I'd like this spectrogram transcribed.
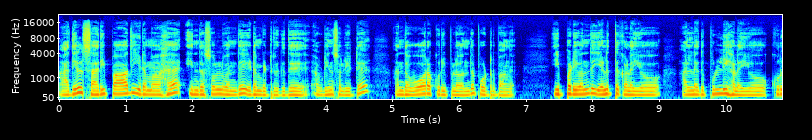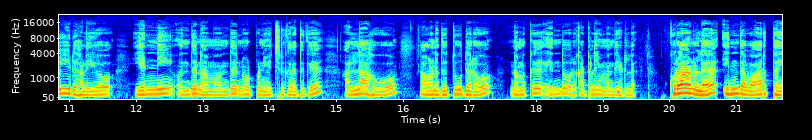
அதில் சரிபாதி இடமாக இந்த சொல் வந்து இடம்பெற்றிருக்குது அப்படின்னு சொல்லிட்டு அந்த ஓரக்குறிப்பில் வந்து போட்டிருப்பாங்க. இப்படி வந்து எழுத்துக்களையோ அல்லது புள்ளிகளையோ குறியீடுகளையோ எண்ணி வந்து நாம் வந்து நோட் பண்ணி வச்சுருக்கிறதுக்கு அல்லாஹுவோ அவனது தூதரோ நமக்கு எந்த ஒரு கட்டளையும் வந்து இடலை. குரானில் இந்த வார்த்தை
